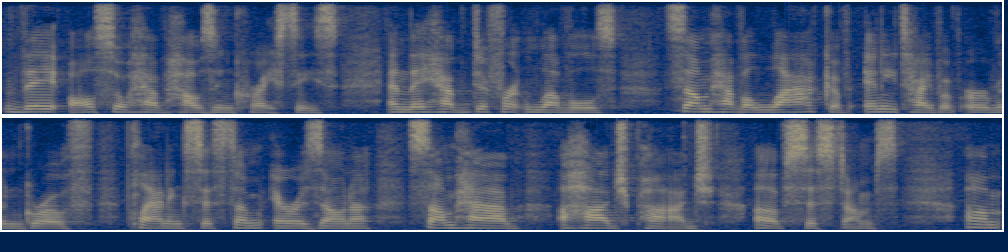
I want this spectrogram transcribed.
they also have housing crises, and they have different levels. Some have a lack of any type of urban growth planning system, Arizona. Some have a hodgepodge of systems. Um,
